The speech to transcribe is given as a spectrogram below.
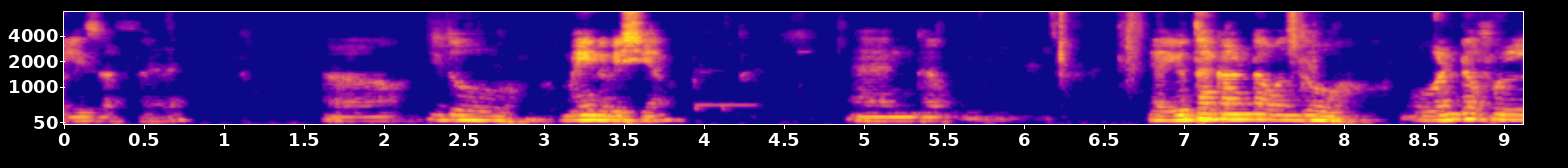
ರಿಲೀಸ್ ಆಗ್ತಾ ಇದೆ. ಇದು ಮೇನ್ ವಿಷಯ. ಅಂಡ್ ಯುದ್ಧಕಾಂಡ ಒಂದು ವಂಡರ್ಫುಲ್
